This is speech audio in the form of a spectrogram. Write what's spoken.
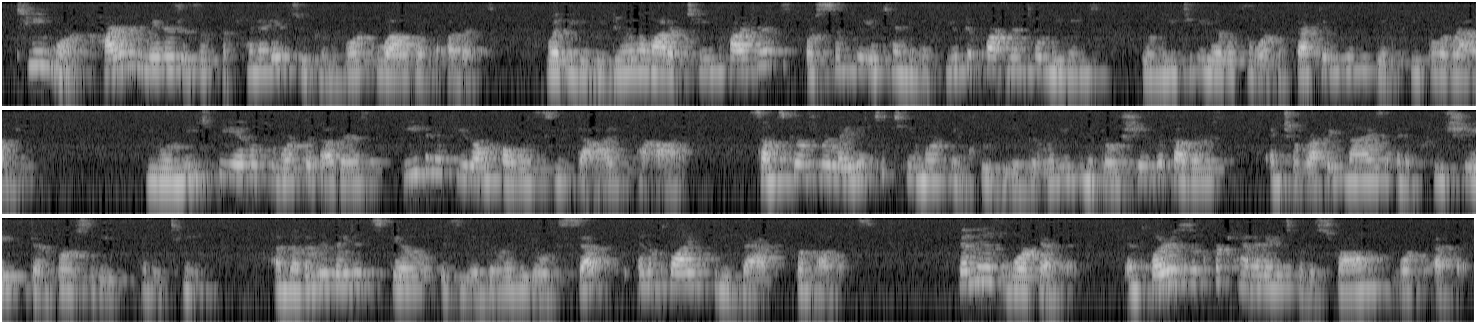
Teamwork. Hiring managers look for candidates who can work well with others. Whether you'll be doing a lot of team projects or simply attending a few departmental meetings, you'll need to be able to work effectively with people around you. You will need to be able to work with others even if you don't always see eye to eye. Some skills related to teamwork include the ability to negotiate with others and to recognize and appreciate diversity in a team. Another related skill is the ability to accept and apply feedback from others. Then there's work ethic. Employers look for candidates with a strong work ethic.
